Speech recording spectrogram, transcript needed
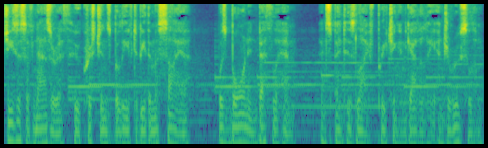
Jesus of Nazareth, who Christians believe to be the Messiah, was born in Bethlehem and spent his life preaching in Galilee and Jerusalem.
